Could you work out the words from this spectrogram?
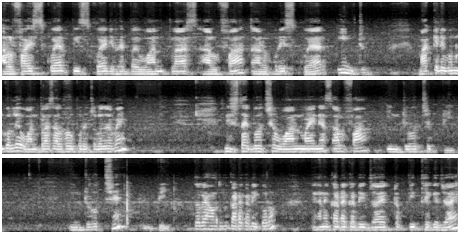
Alpha square P square divide by one plus alpha তার উপরে স্কোয়ার ইন্টু। ভাগ কেটে গুণ করলে ওয়ান প্লাস আলফা উপরে চলে যাবে। নিচে থাকবে হচ্ছে ওয়ান মাইনাস আলফা ইন্টু হচ্ছে পি। ইন্টু হচ্ছে পি। তাহলে এখন তুমি কাটাকাটি করো। এখানে কাটাকাটি যায় একটা পি থেকে যায়।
